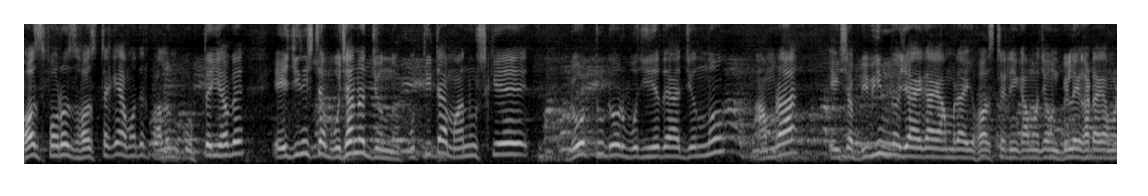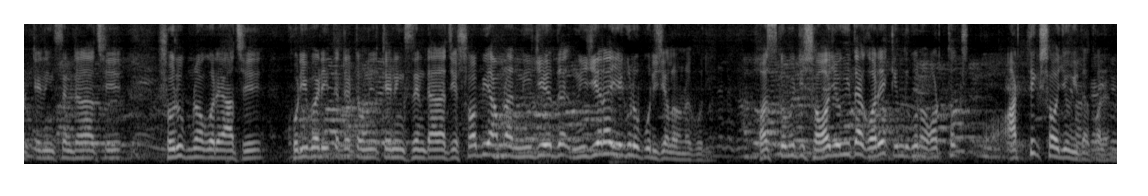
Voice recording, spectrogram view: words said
হজ ফরজ হজটাকে আমাদের পালন করতেই হবে। এই জিনিসটা বোঝানোর জন্য, প্রতিটা মানুষকে ডোর টু ডোর বুঝিয়ে দেওয়ার জন্য আমরা এইসব বিভিন্ন জায়গায় আমরা এই হজ ট্রেনিং আমার যেমন বেলেঘাটায় আমার ট্রেনিং সেন্টার আছে, স্বরূপনগরে আছে, খড়িবাড়িতে একটা ট্রেনিং সেন্টার আছে, সবই আমরা নিজেদের, নিজেরাই এগুলো পরিচালনা করি। হজ কমিটি সহযোগিতা করে, কিন্তু কোনো অর্থ আর্থিক সহযোগিতা করে না।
